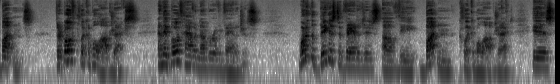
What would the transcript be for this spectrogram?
buttons? They're both clickable objects, and they both have a number of advantages. One of the biggest advantages of the button clickable object is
